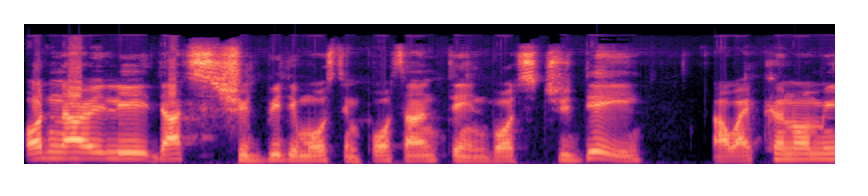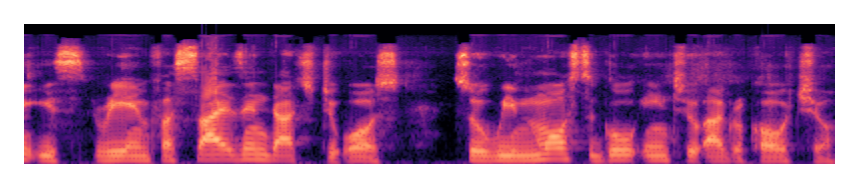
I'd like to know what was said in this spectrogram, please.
Ordinarily that should be the most important thing. But today our economy is re-emphasizing that to us. So we must go into agriculture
